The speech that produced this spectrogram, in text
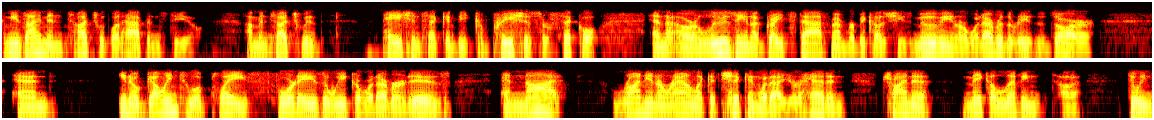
It means I'm in touch with what happens to you. I'm in touch with patients that can be capricious or fickle and or losing a great staff member because she's moving or whatever the reasons are. And you know, going to a place 4 days a week or whatever it is and not running around like a chicken without your head and trying to make a living uh, doing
